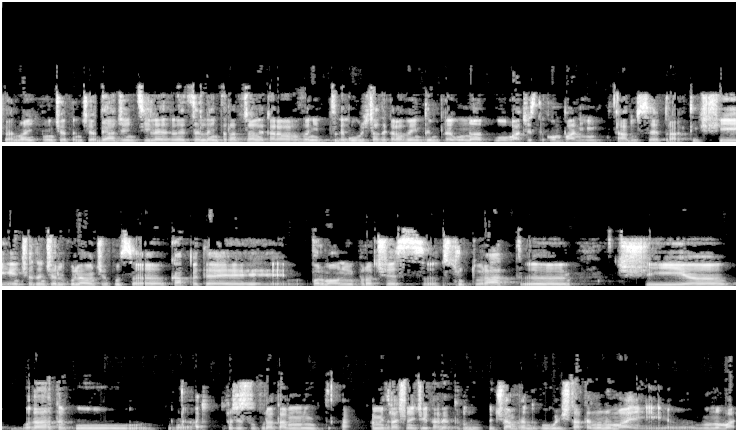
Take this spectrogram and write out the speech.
Pe noi, încet, încet, de agențiile, rețelele internaționale care au venit, de publicitate care au venit împreună cu aceste companii aduse, practic, și încet, încet lucrurile au început să capete forma unui proces structurat uh, și uh, odată cu acest proces structurat am, am intrat și noi cei care produceam pentru publicitate, nu numai, nu numai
